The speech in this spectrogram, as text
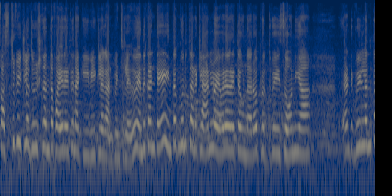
ఫస్ట్ వీక్లో చూసినంత ఫైర్ అయితే నాకు ఈ వీక్లో కనిపించలేదు. ఎందుకంటే ఇంతకుముందు తన క్లాన్లో ఎవరెవరైతే ఉన్నారో పృథ్వీ సోనియా అంటే వీళ్ళంతా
